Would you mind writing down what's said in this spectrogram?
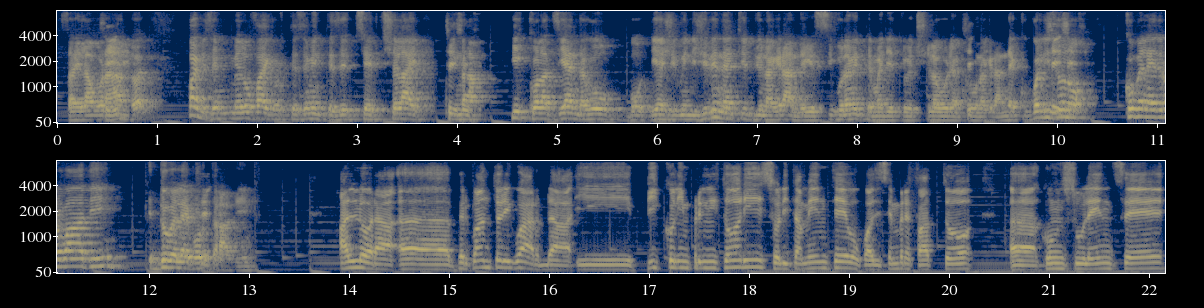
stai lavorando, sì. eh? poi se me lo fai cortesemente se, se ce l'hai sì, una piccola azienda con boh, 10-15 dipendenti e di una grande, che sicuramente mi hai detto che ci lavori anche una grande. Ecco, quali sono, come l'hai trovati e dove l'hai portati? Allora, eh, per quanto riguarda i piccoli imprenditori, solitamente ho quasi sempre fatto eh, consulenze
